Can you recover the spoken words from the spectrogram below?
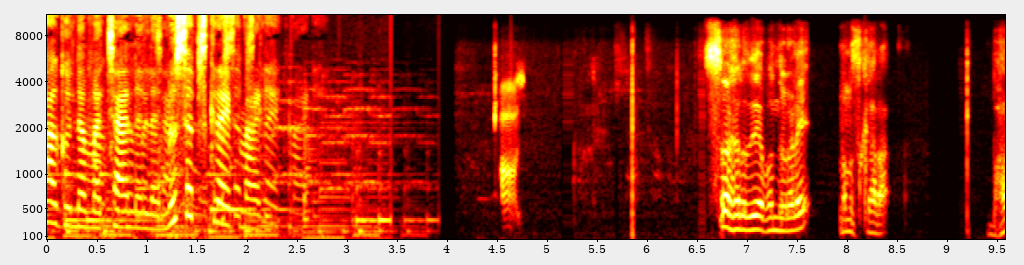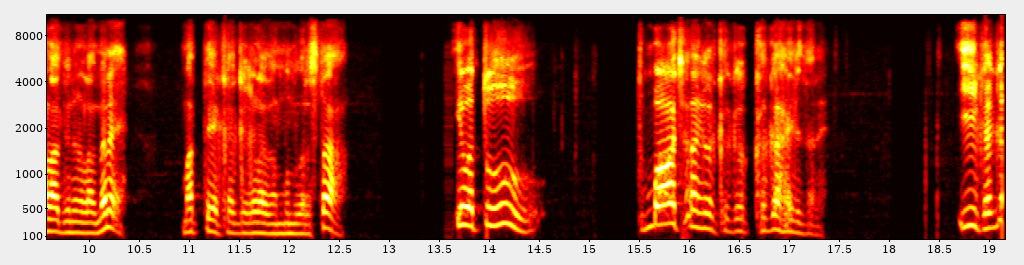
ಹಾಗೂ ನಮ್ಮ ಚಾನೆಲ್ ಅನ್ನು ಸಬ್ಸ್ಕ್ರೈಬ್ ಮಾಡಿ. ಸಹೃದಯ ಬಂಧುಗಳೇ, ನಮಸ್ಕಾರ. ಬಹಳ ದಿನಗಳಂದರೆ ಮತ್ತೆ ಕಗ್ಗಗಳನ್ನು ಮುಂದುವರಿಸ್ತಾ, ಇವತ್ತು ತುಂಬ ಚೆನ್ನಾಗಿರೋ ಕಗ್ಗ ಕಗ್ಗ ಹೇಳಿದ್ದಾರೆ ಈ ಕಗ್ಗ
